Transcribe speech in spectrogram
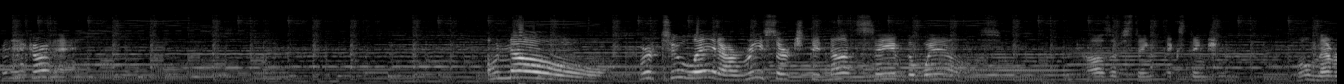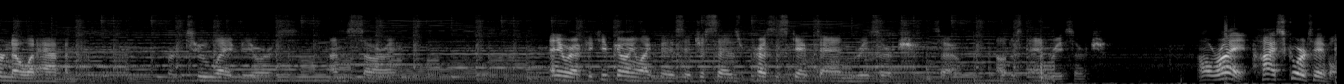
Where the heck are they? Oh no! We're too late. Our research did not save the whales. Cause of extin- extinction? We'll never know what happened. We're too late, viewers. I'm sorry. Anyway, if you keep going like this, it just says press escape to end research. So, I'll just end research. Alright, high score table.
